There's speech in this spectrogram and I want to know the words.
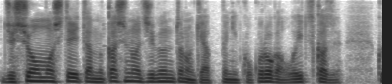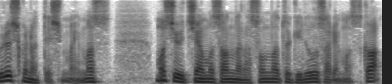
受賞もしていた昔の自分とのギャップに心が追いつかず、苦しくなってしまいます。もし内山さんならそんな時どうされますか？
